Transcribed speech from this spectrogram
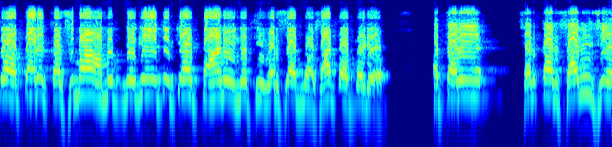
તો અત્યારે કચ્છમાં અમુક જગ્યાએ તો ક્યાંય પાણી નથી, વરસાદનો સાંટો પડ્યો. અત્યારે સરકાર સારી છે,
